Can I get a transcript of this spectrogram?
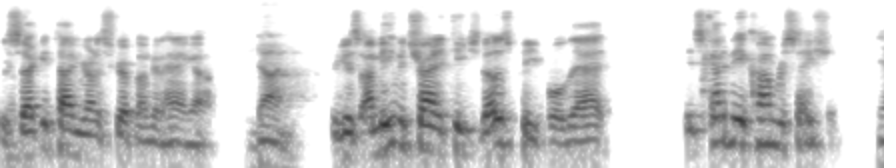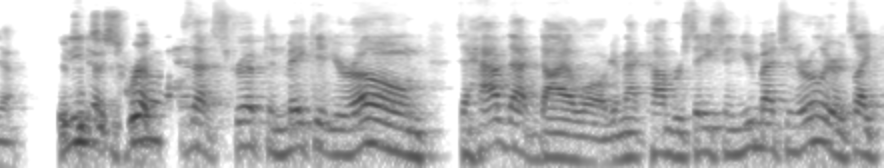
The second time you're on the script, I'm going to hang up Done. because I'm even trying to teach those people that it's got to be a conversation. Yeah. You need it's to a script, that script and make it your own to have that dialogue and that conversation. You mentioned earlier, it's like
